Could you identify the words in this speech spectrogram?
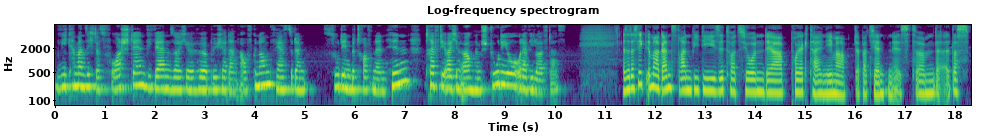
wie kann man sich das vorstellen? Wie werden solche Hörbücher dann aufgenommen? Fährst du dann zu den Betroffenen hin? Trefft ihr euch in irgendeinem Studio oder wie läuft das? Also das liegt immer ganz dran, wie die Situation der Projektteilnehmer, der Patienten ist. Ähm, das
